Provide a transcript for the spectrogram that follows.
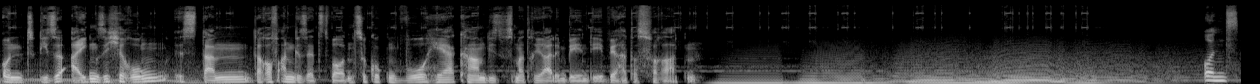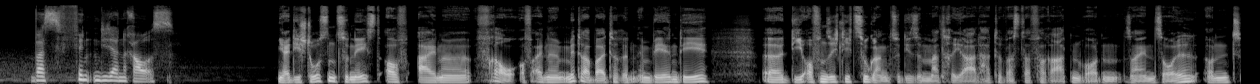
Und diese Eigensicherung ist dann darauf angesetzt worden, zu gucken, woher kam dieses Material im BND, wer hat das verraten. Und was finden die dann raus? Ja, die stoßen zunächst auf eine Frau, auf eine Mitarbeiterin im BND, äh, die offensichtlich Zugang zu diesem Material hatte, was da verraten worden sein soll. Und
